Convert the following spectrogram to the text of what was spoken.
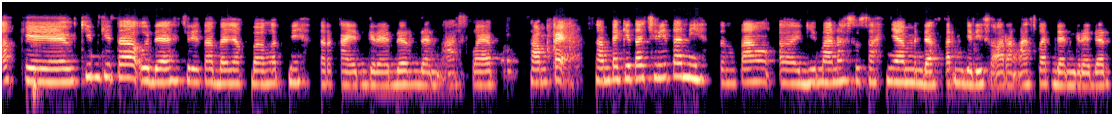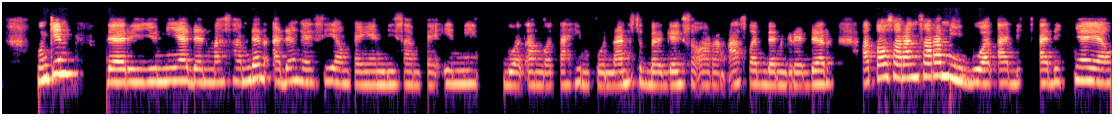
Oke, mungkin kita udah cerita banyak banget nih terkait grader dan aslab. Sampai sampai kita cerita nih tentang uh, gimana susahnya mendaftar menjadi seorang aslab dan grader. Mungkin dari Yunia dan Mas Hamdan ada nggak sih yang pengen disampaikan ini buat anggota himpunan sebagai seorang aslab dan grader atau saran-saran nih buat adik-adiknya yang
